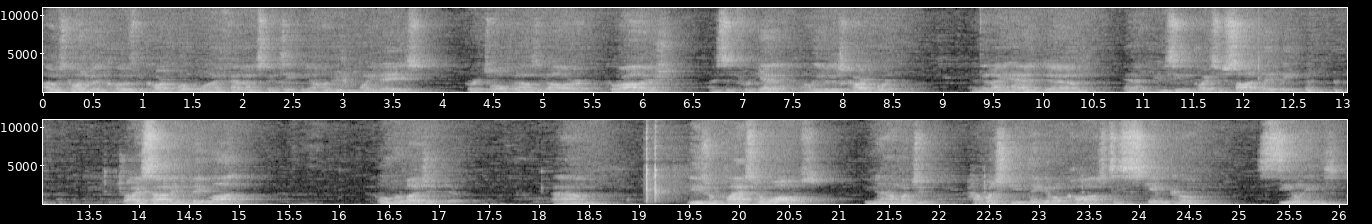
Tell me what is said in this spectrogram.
I was going to enclose the carport, but when I found out it's going to take me 120 days for a $12,000 garage, I said, forget it. I'll leave it as carport. And then I had, um, have you seen the price of sod lately? Try sodding a big lot. Over budget. Um, these were plaster walls. You know how much it, How much do you think it'll cost to skim coat ceilings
